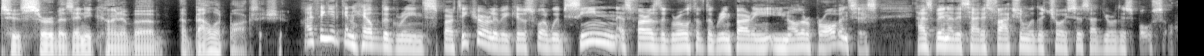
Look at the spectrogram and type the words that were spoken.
to serve as any kind of a, a, ballot box issue? I think it can help the Greens, particularly because what we've seen as far as the growth of the Green Party in other provinces has been a dissatisfaction with the choices at your disposal.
